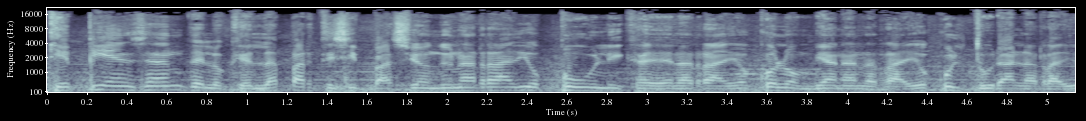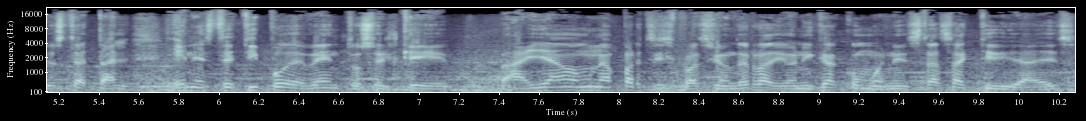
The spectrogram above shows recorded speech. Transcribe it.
¿Qué piensan de lo que es la participación de una radio pública y de la radio colombiana, la radio cultural, la radio estatal en este tipo de eventos? El que haya una participación de Radiónica como en estas actividades,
